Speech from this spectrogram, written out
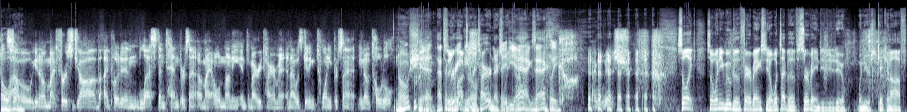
Oh wow. so you know my first job i put in less than 10 percent of my own money into my retirement and i was getting 20 percent you know total no shit. That's so a you're great about deal. to retire next Uh, week. yeah, huh? exactly. god i wish So like, so when you moved to the Fairbanks, you know, what type of surveying did you do when you're kicking off?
